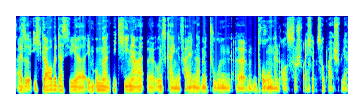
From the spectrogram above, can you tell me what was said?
Also ich glaube, dass wir im Umgang mit China äh, uns keinen Gefallen damit tun, äh, Drohungen auszusprechen zum Beispiel.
